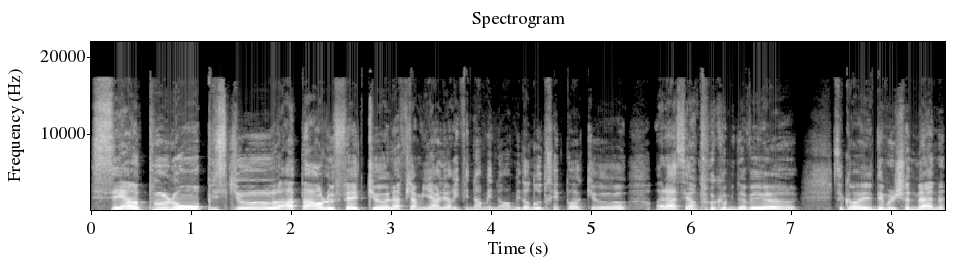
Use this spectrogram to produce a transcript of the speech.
C'est un peu long puisque à part le fait que l'infirmière lui arrive et non mais non mais dans notre époque euh, voilà c'est un peu comme il avait euh, c'est quand on avait Demolition Man.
